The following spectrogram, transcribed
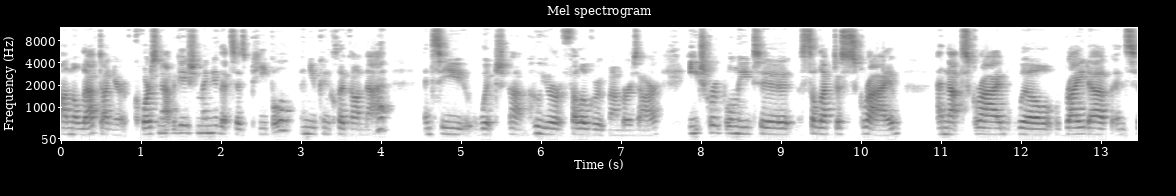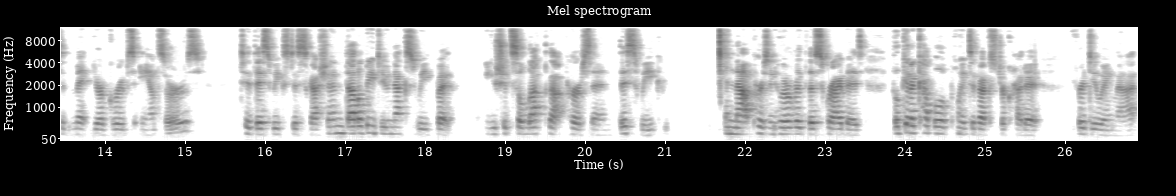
on the left on your course navigation menu that says people, and you can click on that and see which um, who your fellow group members are. Each group will need to select a scribe and that scribe will write up and submit your group's answers to this week's discussion. That'll be due next week, but you should select that person this week. And that person, whoever the scribe is, they'll get a couple of points of extra credit for doing that.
